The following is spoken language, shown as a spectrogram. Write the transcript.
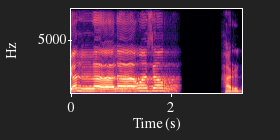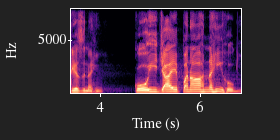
لا وزر۔ ہرگز نہیں کوئی جائے پناہ نہیں ہوگی۔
